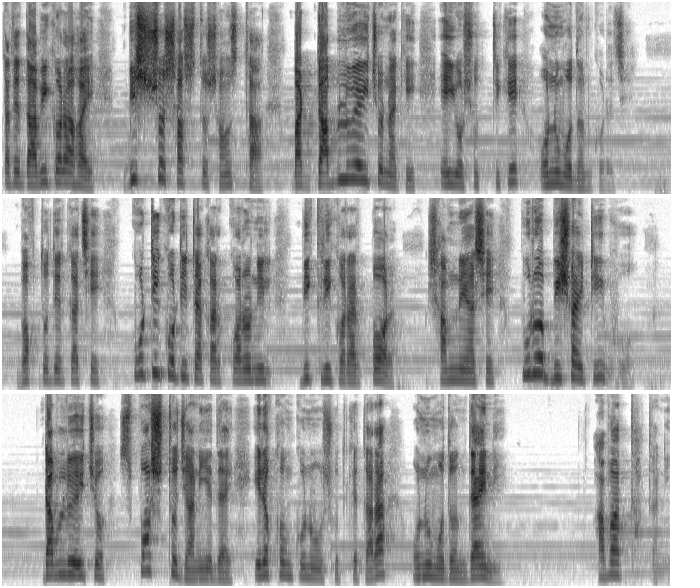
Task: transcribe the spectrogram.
তাতে দাবি করা হয় বিশ্ব স্বাস্থ্য সংস্থা বা ডাব্লিউএইচও নাকি এই ওষুধটিকে অনুমোদন করেছে। ভক্তদের কাছে কোটি কোটি টাকার করণিল বিক্রি করার পর সামনে আসে পুরো বিষয়টি ভুয়ো। ডাব্লিউএইচও স্পষ্ট জানিয়ে দেয় এরকম কোনো ওষুধকে তারা অনুমোদন দেয়নি। আবার ধাতানি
